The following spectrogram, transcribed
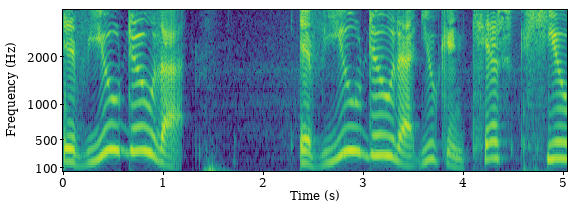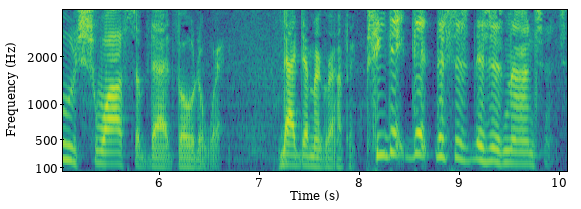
if you do that, if you do that, you can kiss huge swaths of that vote away, that demographic. See, they, they, this is this is nonsense.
